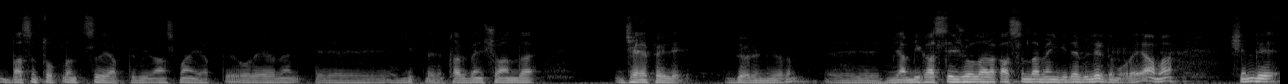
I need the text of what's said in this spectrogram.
basın toplantısı yaptı, bir lansman yaptı. Oraya ben e, gitmedim. Tabii ben şu anda CHP'li görünüyorum. E, yani bir gazeteci olarak aslında ben gidebilirdim oraya ama şimdi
